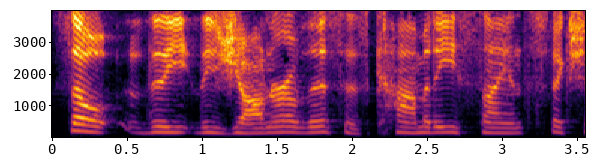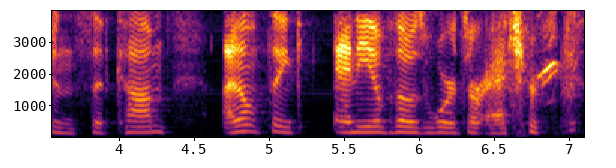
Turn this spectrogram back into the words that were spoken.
So the the genre of this is comedy, science fiction, sitcom. I don't think any of those words are accurate.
